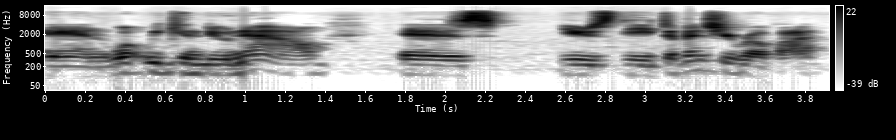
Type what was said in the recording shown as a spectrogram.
And what we can do now is use the Da Vinci robot,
